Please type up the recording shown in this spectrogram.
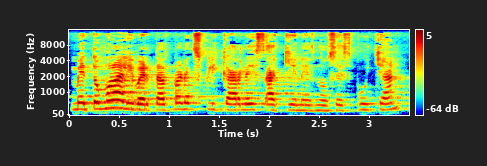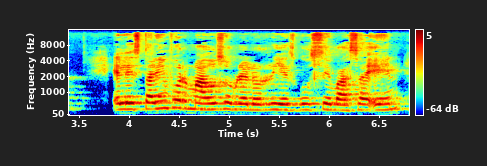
Me tomo la libertad para explicarles a quienes nos escuchan. El estar informado sobre los riesgos se basa en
